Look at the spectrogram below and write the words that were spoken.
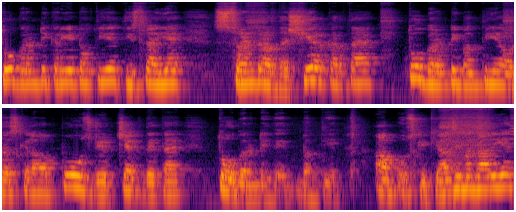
तो गारंटी क्रिएट होती है। तीसरा ये सरेंडर ऑफ़ द शेयर करता है तो गारंटी बनती है और इसके अलावा पोस्ट डेट चेक देता है तो गारंटी बनती है। अब उसकी क्या ज़िम्मेदारी है?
